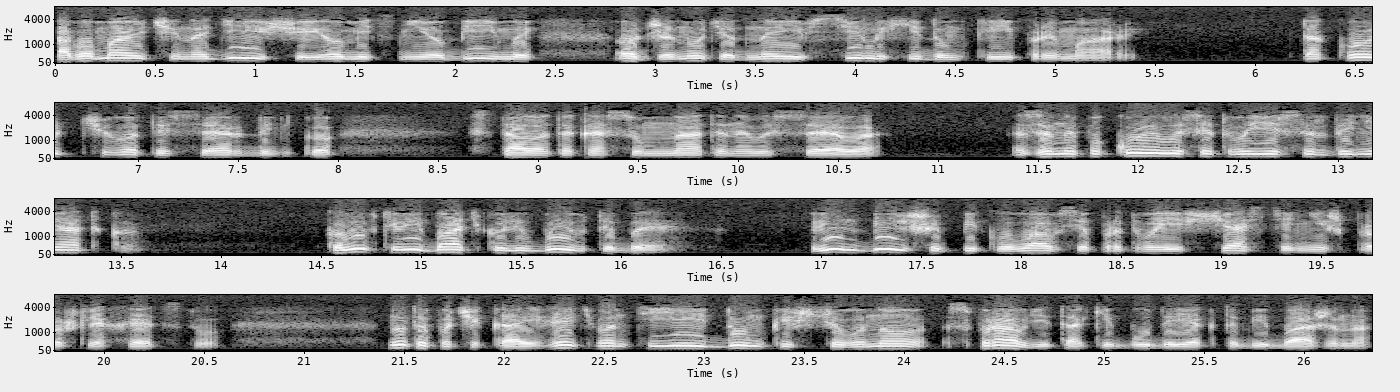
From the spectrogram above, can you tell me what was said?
або маючи надію, що його міцні обійми одженуть од неї всі лихі думки і примари. Так от чого ти, серденько, стала така сумна та невесела. Занепокоїлося твоє серденятко. Коли б твій батько любив тебе, Він більше піклувався про твоє щастя, ніж про шляхетство. Ну, то почекай, гетьман тієї думки, що воно справді так і буде, як тобі бажано,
